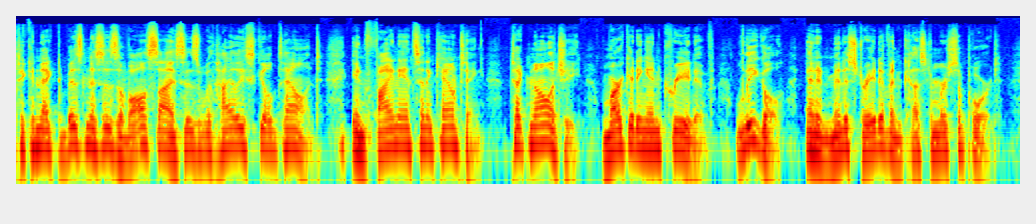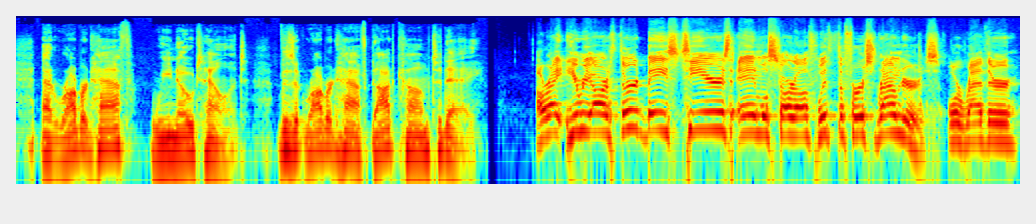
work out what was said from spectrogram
to connect businesses of all sizes with highly skilled talent in finance and accounting, technology, marketing and creative, legal, and administrative and customer support. At Robert Half, we know talent. Visit RobertHalf.com today. All right, here we are, third base tiers, and we'll start off with the first rounders, or rather,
